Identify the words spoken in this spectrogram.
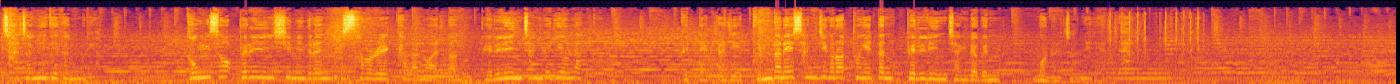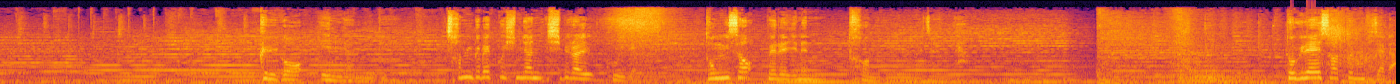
자정이 되던 무렵 동서 베를린 시민들은 서로를 갈라놓았던 베를린 장벽이 올랐고 그때까지 분단의 상징으로 통했던 베를린 장벽은 무너져 내렸다. 그리고 1년 뒤 1990년 11월 9일에 동서 베를린은 터미를 맞았다. 독일의 서툰 기자가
